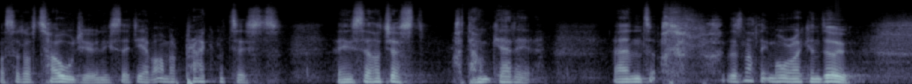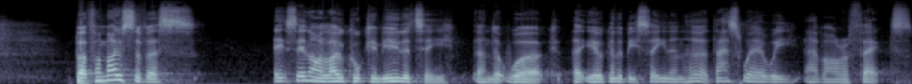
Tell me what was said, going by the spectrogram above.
I said, I've told you. And he said, Yeah, but I'm a pragmatist. And he said, I just, I don't get it. And there's nothing more I can do. But for most of us, it's in our local community and at work that you're going to be seen and heard. That's where we have our effects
